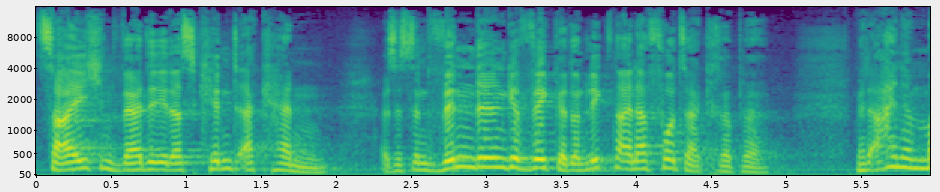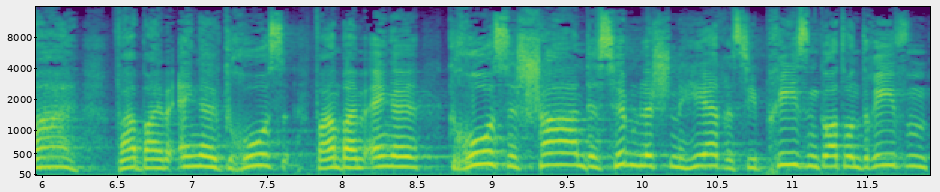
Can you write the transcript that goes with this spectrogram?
Zeichen werdet ihr das Kind erkennen. Es ist in Windeln gewickelt und liegt in einer Futterkrippe. Mit einem Mal war beim Engel groß, waren beim Engel große Scharen des himmlischen Heeres. Sie priesen Gott und riefen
